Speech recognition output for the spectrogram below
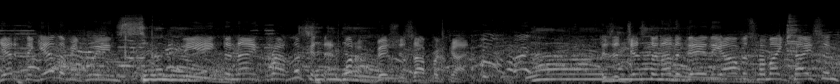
get it together between the eighth and ninth round? Look at that. What a vicious uppercut. Is it just another day of the office for Mike Tyson?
